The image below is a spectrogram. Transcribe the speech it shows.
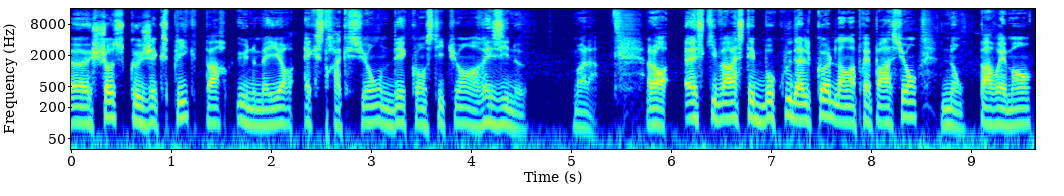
euh, chose que j'explique par une meilleure extraction des constituants résineux. Voilà. Alors, est-ce qu'il va rester beaucoup d'alcool dans la préparation? Non, pas vraiment.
